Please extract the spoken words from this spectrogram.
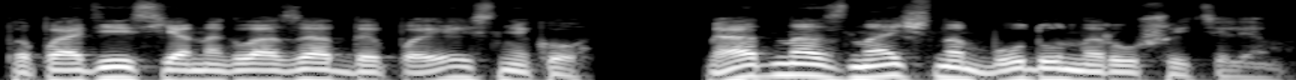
Попадись я на глаза ДПСнику, однозначно буду нарушителем.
